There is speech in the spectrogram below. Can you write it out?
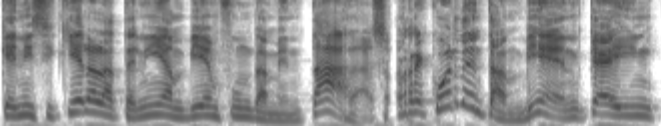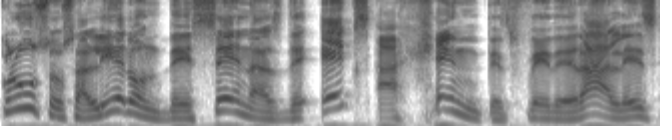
que ni siquiera la tenían bien fundamentadas. Recuerden también que incluso salieron decenas de ex agentes federales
